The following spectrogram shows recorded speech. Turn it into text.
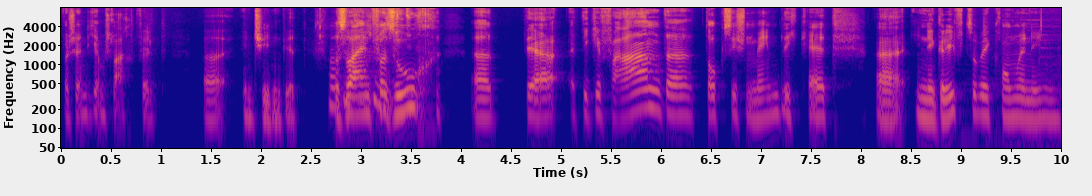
wahrscheinlich am Schlachtfeld entschieden wird. Das war ein Versuch, der, die Gefahren der toxischen Männlichkeit äh, in den Griff zu bekommen in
